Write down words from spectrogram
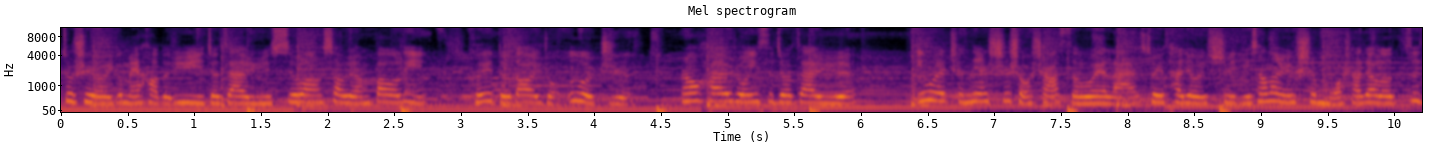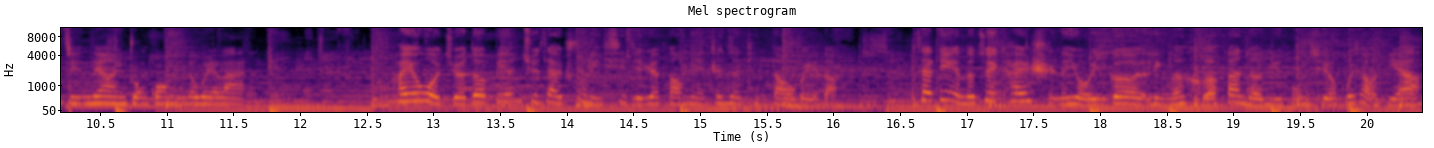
就是有一个美好的寓意，就在于希望校园暴力可以得到一种遏制。然后还有一种意思就在于。因为陈念失手杀死了未来，所以他就是也相当于是抹杀掉了自己那样一种光明的未来。还有，我觉得编剧在处理细节这方面真的挺到位的。在电影的最开始呢，有一个领了盒饭的女同学胡小蝶啊，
